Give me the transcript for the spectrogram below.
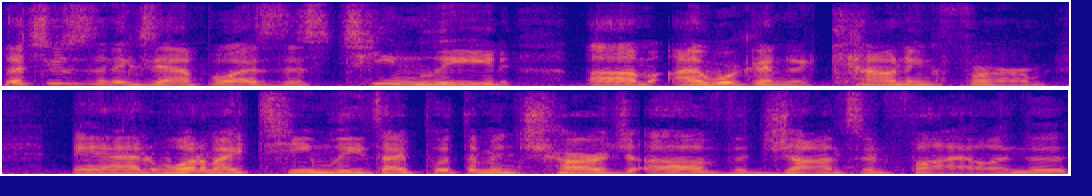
let's use an example as this team lead. Um, I work at an accounting firm, and one of my team leads, I put them in charge of the Johnson file. And the,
